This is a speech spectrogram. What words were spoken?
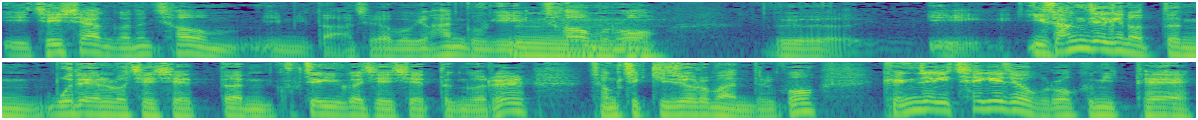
이 제시한 거는 처음입니다. 제가 보기엔 한국이 음. 처음으로 그 이 이상적인 어떤 모델로 제시했던 국제기구가 제시했던 거를 정책 기조로 만들고 굉장히 체계적으로 그 밑에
